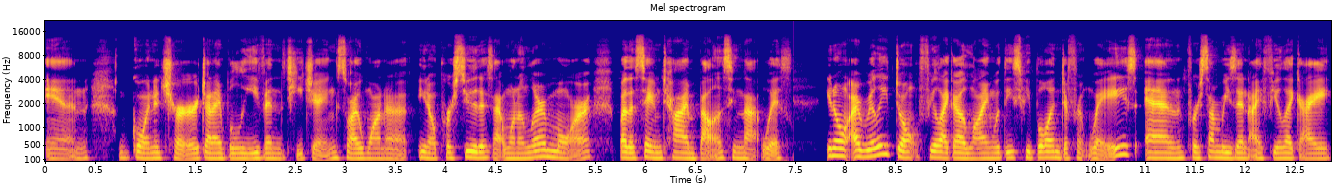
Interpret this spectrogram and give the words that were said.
in going to church and I believe in the teaching. So I want to, you know, pursue this. I want to learn more. But at the same time, balancing that with you know, I really don't feel like I align with these people in different ways. And for some reason, I feel like I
